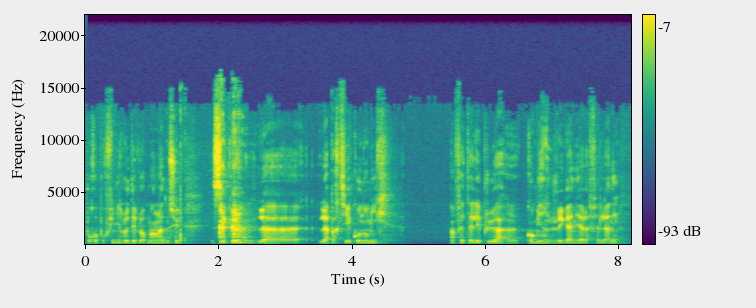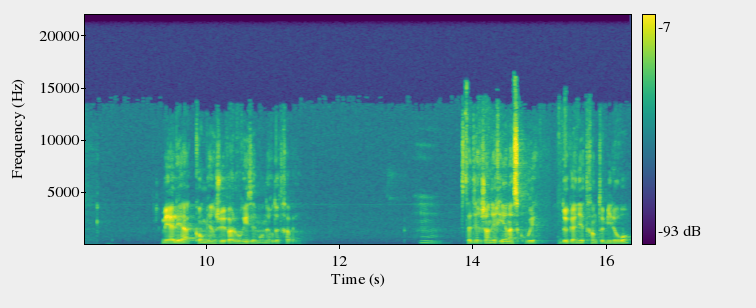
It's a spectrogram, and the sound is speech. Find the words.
pour, pour finir le développement là-dessus, c'est que la, la partie économique, en fait, elle est plus à combien je vais gagner à la fin de l'année, mais elle est à combien je vais valoriser mon heure de travail. Hmm. C'est-à-dire, j'en ai rien à secouer de gagner 30 000 euros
